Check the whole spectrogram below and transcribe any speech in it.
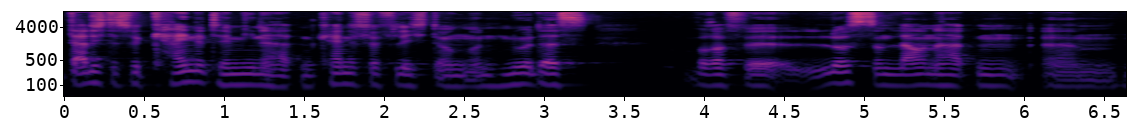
dadurch, dass wir keine Termine hatten, keine Verpflichtungen und nur das, worauf wir Lust und Laune hatten, ähm,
